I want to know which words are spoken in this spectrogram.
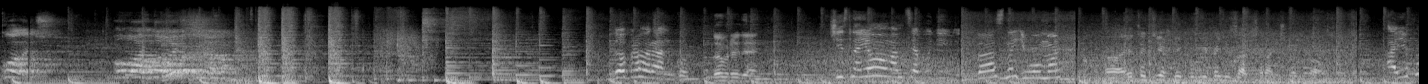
Коледж. Доброго ранку. Добрий день. Чи знайома вам ця будівля? Да, знайома. А, Это технику механизации раньше называлось. А яку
